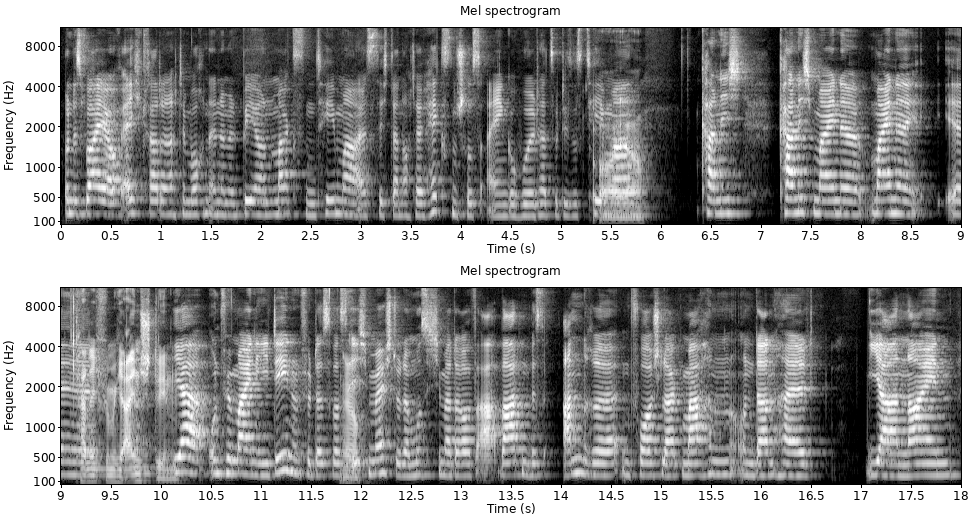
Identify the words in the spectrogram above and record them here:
Und es war ja auch echt gerade nach dem Wochenende mit Bea und Max ein Thema, als sich dann auch der Hexenschuss eingeholt hat, so dieses Thema, oh, ja. kann ich kann ich meine, meine äh, kann ich für mich einstehen. Ja, und für meine Ideen und für das, was ja. ich möchte. Oder muss ich immer darauf warten, bis andere einen Vorschlag machen und dann halt ja, nein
